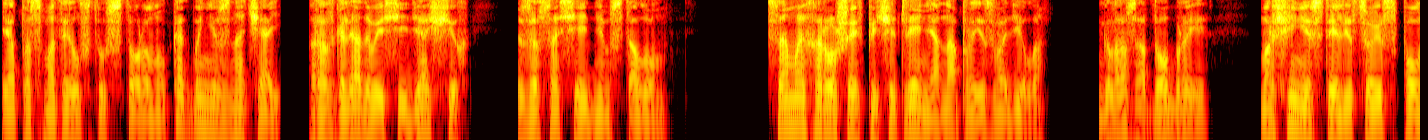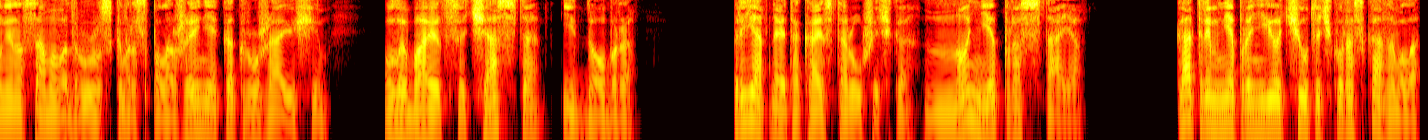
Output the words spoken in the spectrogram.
Я посмотрел в ту сторону, как бы невзначай, разглядывая сидящих за соседним столом. Самое хорошее впечатление она производила. Глаза добрые, морщинистое лицо исполнено самого дружеского расположения к окружающим, улыбаются часто и добро. Приятная такая старушечка, но непростая. Катри мне про нее чуточку рассказывала,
